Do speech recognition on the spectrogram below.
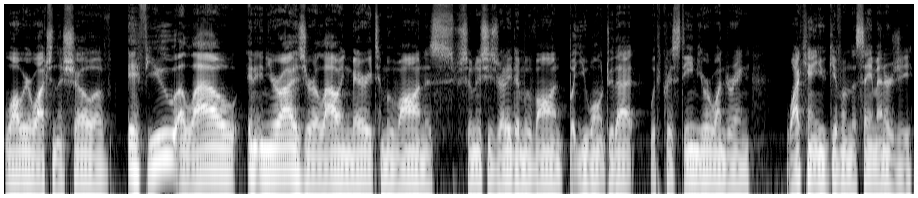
while we were watching the show of if you allow in, in your eyes you're allowing Meri to move on as soon as she's ready to move on, but you won't do that with Christine, you're wondering why can't you give him the same energy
